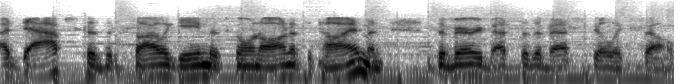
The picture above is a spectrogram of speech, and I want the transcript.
adapts to the style of game that's going on at the time, and the very best of the best still excel.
